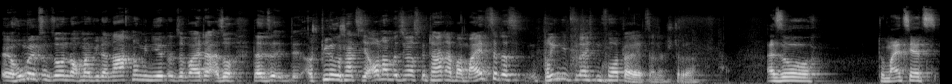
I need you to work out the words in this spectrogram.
äh, Hummels und so nochmal wieder nachnominiert und so weiter. Also das, spielerisch hat sich auch noch ein bisschen was getan, aber meinst du, das bringt ihm vielleicht einen Vorteil jetzt an der Stelle? Also, du meinst jetzt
